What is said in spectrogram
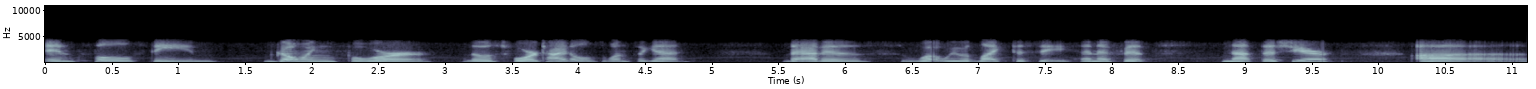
in full steam, going for those four titles once again. That is what we would like to see. And if it's not this year, uh,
